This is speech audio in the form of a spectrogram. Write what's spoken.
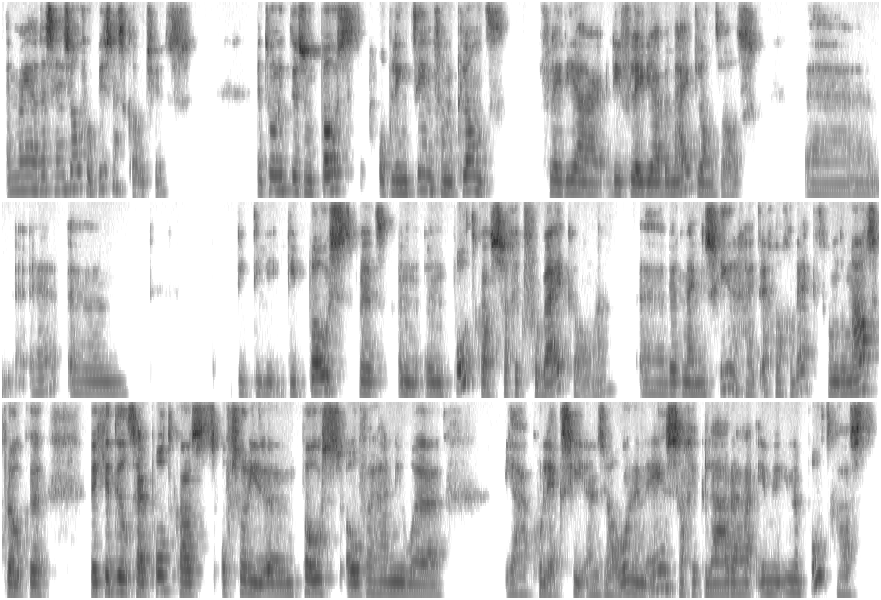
En maar ja, er zijn zoveel business coaches. En toen ik dus een post op LinkedIn van een klant verleden jaar, die verleden jaar bij mij klant was, uh, die, die, die post met een, een podcast zag ik voorbij komen, uh, werd mijn nieuwsgierigheid echt wel gewekt. Want normaal gesproken, weet je, deelt zij podcasts, of sorry, uh, posts over haar nieuwe ja, collectie en zo. En ineens zag ik Lara in, in een podcast.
